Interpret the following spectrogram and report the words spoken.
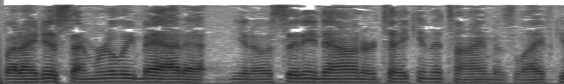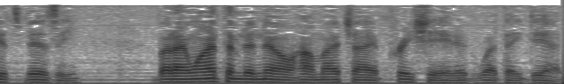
but I just, I'm really bad at, you know, sitting down or taking the time as life gets busy. But I want them to know how much I appreciated what they did.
